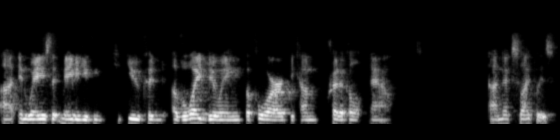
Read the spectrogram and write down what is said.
uh, in ways that maybe you can you could avoid doing before become critical now. Uh, next slide, please.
